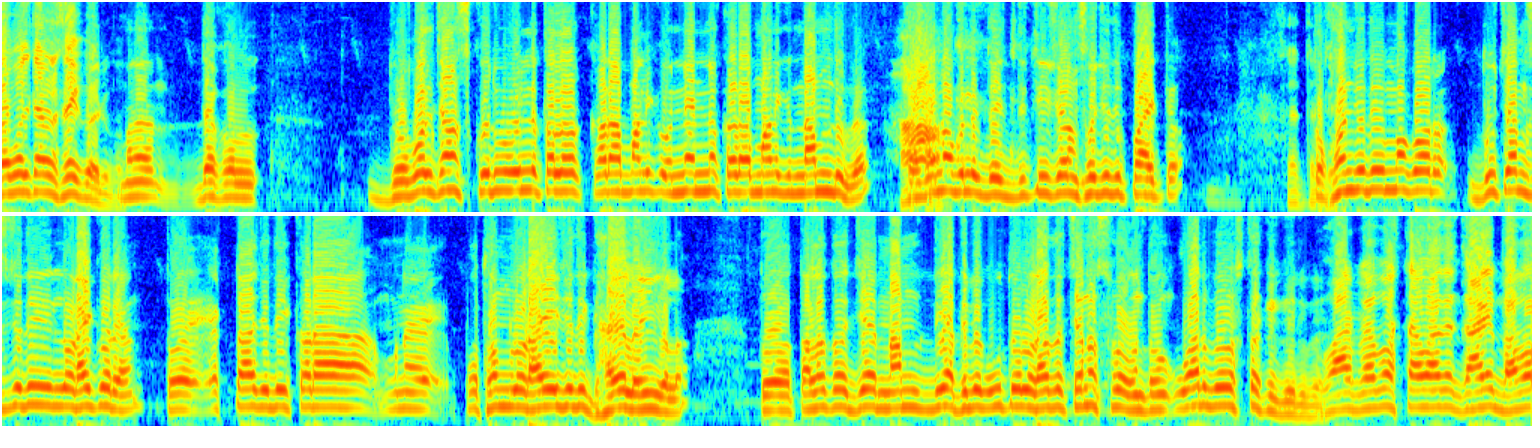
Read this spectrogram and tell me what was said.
ডবল চান্সই করব। মানে দেখো ডবল চান্স করবে বললে তাহলে কাড়া মালিক অন্যান্য কাড়া মালিক নাম দিবে? হ্যাঁ। তখন বলে দ্বিতীয় চান্স যদি পাই তো। তখন যদি মগর দু চান্স যদি লড়াই করেন তো একটা যদি কাড়া মানে প্রথম লড়াই যদি ঘায়ল হয়ে গেল তো তাহলে তো যে নাম দিয়া দেবে ও তো লড়াতে চান্স পাবেন তো ওয়ার ব্যবস্থা কি করবে? ওর ব্যবস্থা ওকে গাড়ি ভাবা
